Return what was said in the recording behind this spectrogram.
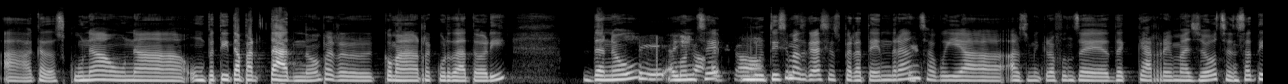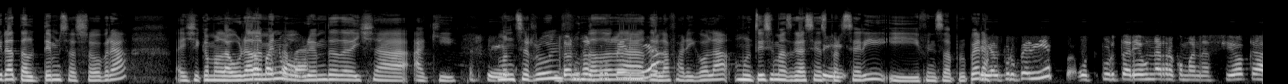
a cadascuna una, un petit apartat no? per, com a recordatori. De nou, sí, això, Montse, això. moltíssimes gràcies per atendre'ns avui a, als micròfons de, de Carrer Major, sense tirat el temps a sobre. Així que malauradament no ho haurem de deixar aquí. Sí. Montse Rull, doncs fundadora dia... de la Farigola, moltíssimes gràcies sí. per ser-hi i fins la propera. Sí, el proper dia us portaré una recomanació que,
